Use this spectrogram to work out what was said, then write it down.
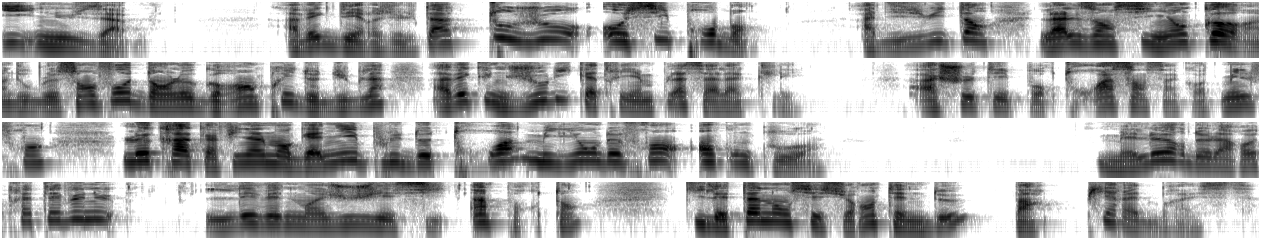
inusable, avec des résultats toujours aussi probants. À 18 ans, l'Alzan signe encore un double sans faute dans le Grand Prix de Dublin avec une jolie quatrième place à la clé. Acheté pour 350 000 francs, le crack a finalement gagné plus de 3 millions de francs en concours. Mais l'heure de la retraite est venue. L'événement est jugé si important qu'il est annoncé sur Antenne 2 par Pierrette Brest.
